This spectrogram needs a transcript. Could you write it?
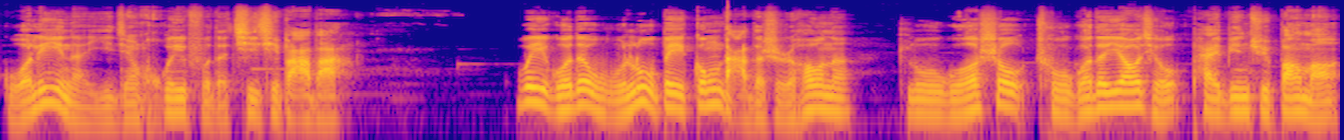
国力呢已经恢复的七七八八。魏国的五路被攻打的时候呢，鲁国受楚国的要求派兵去帮忙，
